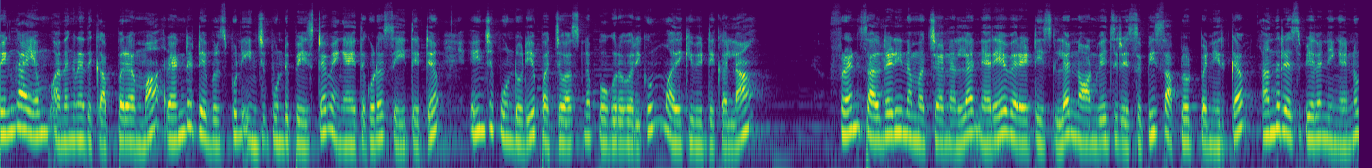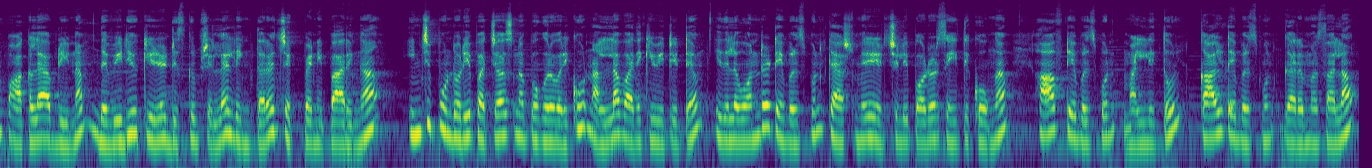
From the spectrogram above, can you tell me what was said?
வெங்காயம் வதங்கினதுக்கு அப்புறமா ரெண்டு டேபிள் ஸ்பூன் இஞ்சி பூண்டு பேஸ்ட்டை வெங்காயத்தை கூட சேர்த்துட்டு இஞ்சி பூண்டோடைய பச்சை வாசனை போகிற வரைக்கும் வதக்கி விட்டுக்கலாம். ஃப்ரெண்ட்ஸ் ஆல்ரெடி நம்ம சேனலில் நிறைய வெரைட்டிஸில் நான்வெஜ் ரெசிபிஸ் அப்லோட் பண்ணியிருக்கேன் அந்த ரெசிபியெல்லாம் நீங்கள் இன்னும் பார்க்கல அப்படின்னா இந்த வீடியோ கீழே டிஸ்கிரிப்ஷனில் லிங்க் தரேன் செக் பண்ணி பாருங்கள் இஞ்சி பூண்டோடைய பச்சாசனை போகிற வரைக்கும் நல்லா வதக்கி விட்டுட்டு இதில் ஒன்றரை tablespoon Kashmiri red chilli powder சேர்த்துக்கோங்க. ஹாஃப் டேபிள் ஸ்பூன் மல்லித்தூள் கால் டேபிள் ஸ்பூன் கரம் மசாலா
